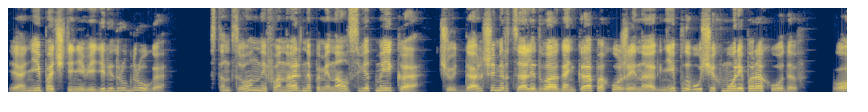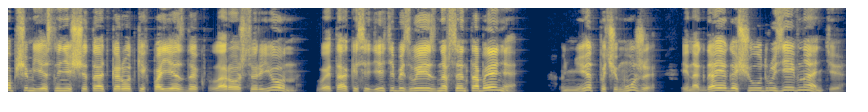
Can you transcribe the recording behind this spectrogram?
и они почти не видели друг друга. Станционный фонарь напоминал свет маяка. Чуть дальше мерцали два огонька, похожие на огни плывущих в море пароходов. В общем, если не считать коротких поездок в Ларош-Сюрьон, вы так и сидите безвыездно в Сент-Абене? Нет, почему же? Иногда я гощу у друзей в Нанте.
